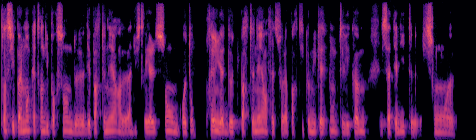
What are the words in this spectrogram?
Principalement, 90% de, des partenaires euh, industriels sont bretons. Après, il y a d'autres partenaires en fait sur la partie communication, télécom, satellites euh, qui sont euh,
